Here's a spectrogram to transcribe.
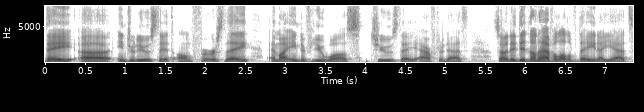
they uh, introduced it on Thursday, and my interview was Tuesday after that. So they did not have a lot of data yet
